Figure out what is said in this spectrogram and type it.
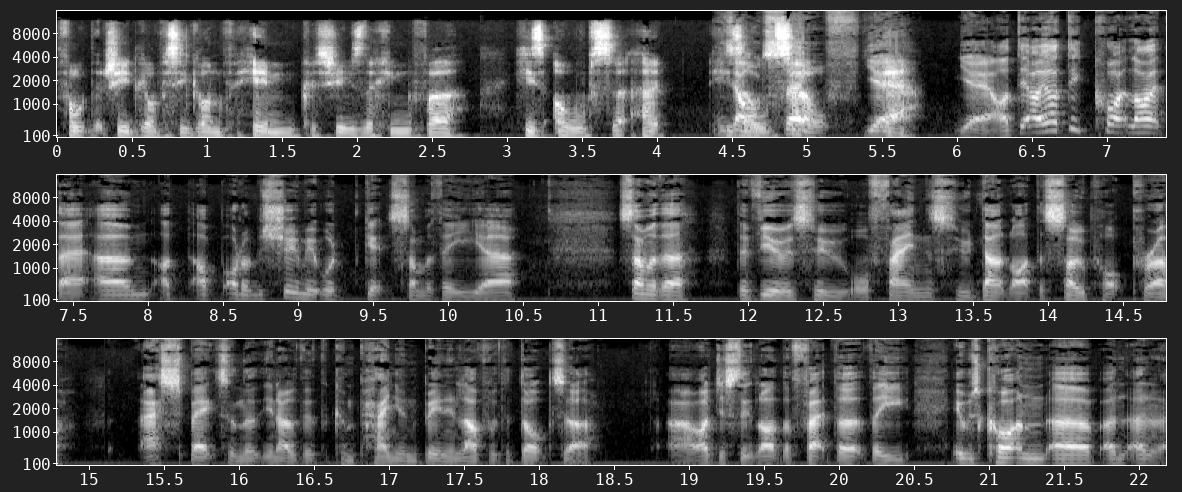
thought that she'd obviously gone for him because she was looking for his old her, his, his, old, self. Yeah, yeah. I, did, I, did quite like that. Um, I, I, I'd assume it would get some of the uh, some of the, the viewers who or fans who don't like the soap opera aspect and the you know the, the companion being in love with the Doctor. Uh, I just think like the fact that the it was quite an, uh, an, an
